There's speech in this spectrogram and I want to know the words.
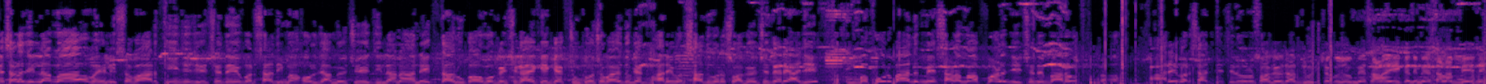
મહેસાણા જિલ્લામાં વહેલી સવારથી જ જે છે તે વરસાદી માહોલ જામ્યો છે. જિલ્લાના અનેક તાલુકાઓમાં કહી શકાય કે ક્યાંક છૂટો છવાયો તો ક્યાંક ભારે વરસાદ વરસવા ગયો છે. ત્યારે આજે બપોર બાદ મહેસાણામાં પણ જે છે તે ભારો વરસાદ જે છે તે વરસવા ગયો છે. આપ જોઈ શકો છો મહેસાણા એક અને મહેસાણા બે ને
